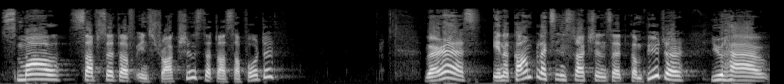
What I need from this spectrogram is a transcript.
small subset of instructions that are supported. Whereas in a complex instruction set computer, you have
